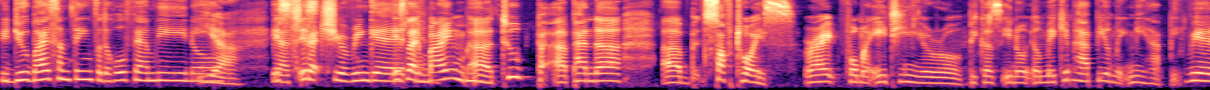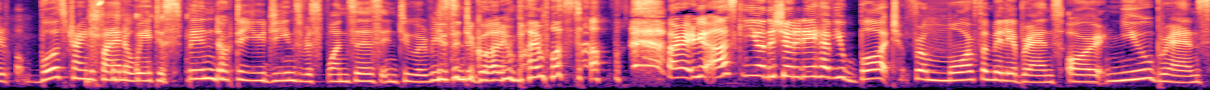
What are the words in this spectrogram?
you do buy something for the whole family, you know, Yeah. yeah, It's- stretch your ringgit. It's like buying uh, two uh, panda uh, soft toys, right, for my 18 year old because, you know, it'll make him happy, it'll make me happy. We're both trying to find a way to spin Dr. Eugene's responses into a reason to go out and buy more stuff. All right, we're asking you on the show today have you bought from more familiar brands or new brands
